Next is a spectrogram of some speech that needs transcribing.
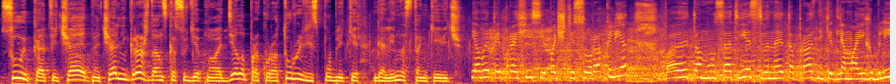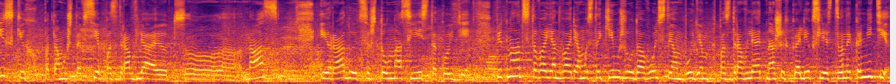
С улыбкой отвечает начальник гражданско-судебного отдела прокуратуры республики Галина Станкевич. Я в этой профессии почти 40 лет, поэтому, соответственно, это праздники для моих близких, потому что все поздравляют э, нас и радуется, что у нас есть такой день. 15 января мы с таким же удовольствием будем поздравлять наших коллег Следственный комитет.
